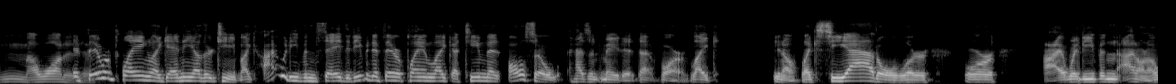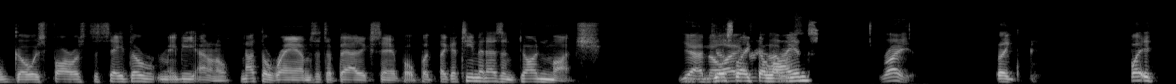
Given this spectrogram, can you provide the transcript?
Mm, I wanted if him. they were playing like any other team, like I would even say that even if they were playing like a team that also hasn't made it that far, like, you know, like Seattle or, or, I would even, I don't know, go as far as to say the maybe, I don't know, not the Rams, that's a bad example, but like a team that hasn't done much. yeah, no, just I like agree. the I was- Lions. right. Like, but it,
